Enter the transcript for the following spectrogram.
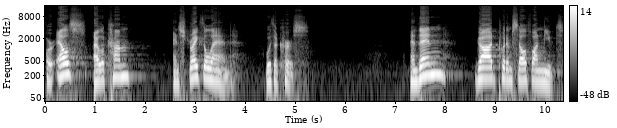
or else I will come and strike the land with a curse. And then God put himself on mute,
